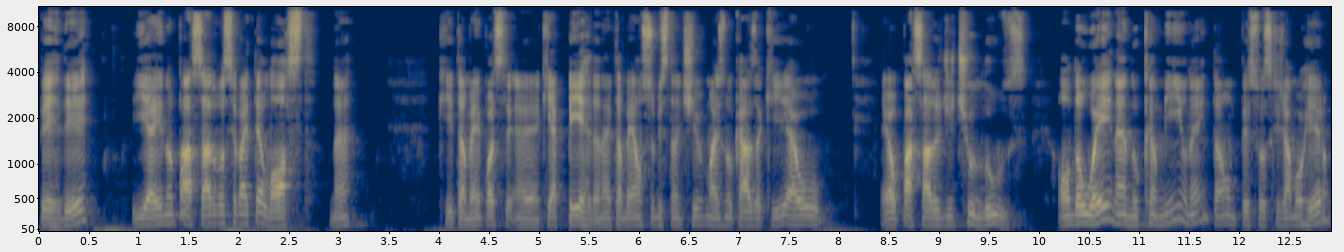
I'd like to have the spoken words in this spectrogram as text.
perder. E aí no passado você vai ter lost, né? Que também pode ser, é, que é perda, né? Também é um substantivo, mas no caso aqui é o é o passado de to lose. On the way, né, no caminho, né? Então, pessoas que já morreram.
